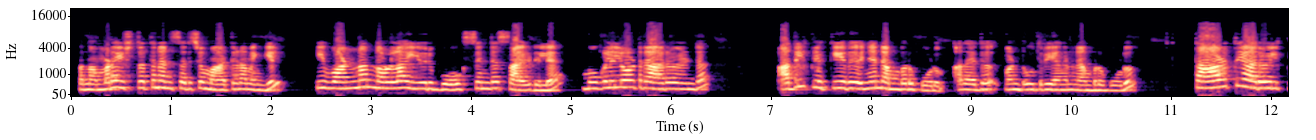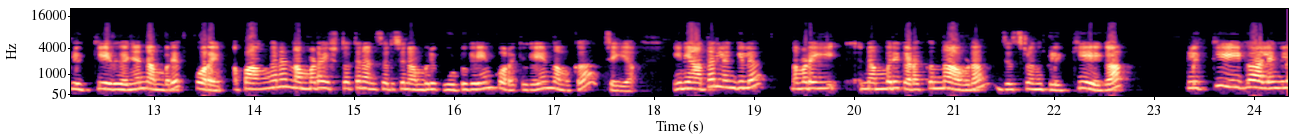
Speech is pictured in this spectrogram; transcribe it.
അപ്പൊ നമ്മുടെ ഇഷ്ടത്തിനനുസരിച്ച് മാറ്റണമെങ്കിൽ ഈ വൺ എന്നുള്ള ഈ ഒരു ബോക്സിന്റെ സൈഡിൽ മുകളിലോട്ട് ആരോ ഉണ്ട്. അതിൽ ക്ലിക്ക് ചെയ്ത് കഴിഞ്ഞാൽ നമ്പർ കൂടും. അതായത് വൺ ടു ത്രീ അങ്ങനെ നമ്പർ കൂടും. താഴത്തെ ആരോയിൽ ക്ലിക്ക് ചെയ്ത് കഴിഞ്ഞാൽ നമ്പർ കുറയും. അപ്പൊ അങ്ങനെ നമ്മുടെ ഇഷ്ടത്തിനനുസരിച്ച് നമ്പർ കൂട്ടുകയും കുറയ്ക്കുകയും നമുക്ക് ചെയ്യാം. ഇനി അതല്ലെങ്കിൽ നമ്മുടെ ഈ നമ്പർ കിടക്കുന്ന അവിടെ ജസ്റ്റ് ഒന്ന് ക്ലിക്ക് ചെയ്യുക. ക്ലിക്ക് ചെയ്യുക അല്ലെങ്കിൽ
